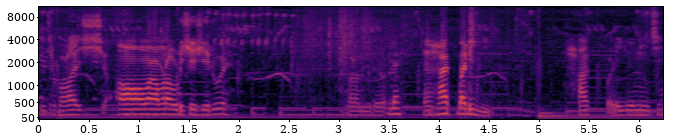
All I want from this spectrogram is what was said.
મિત્રો ભાળા હમણાં હમણાં શીરું એ મિત્રો. હાક પડી ગઈ. હાક પડી ગયું નીચે.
